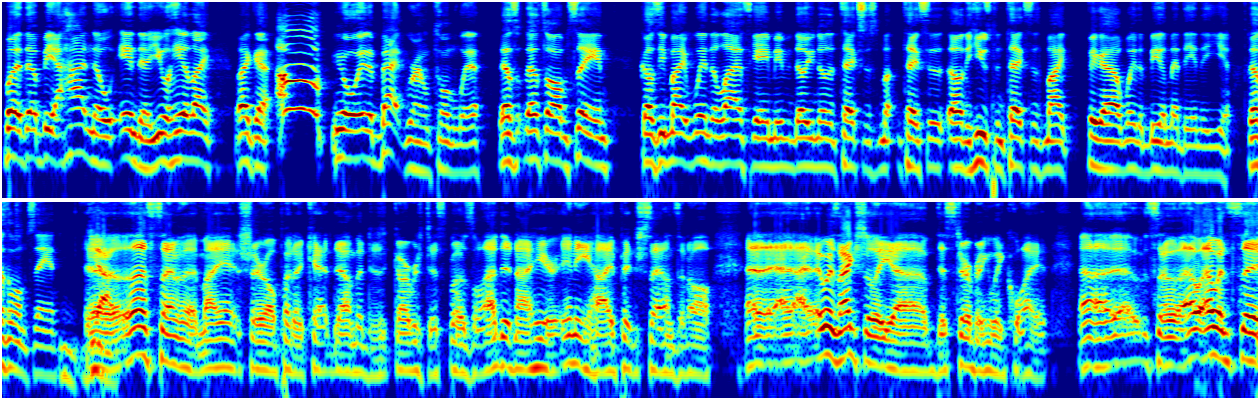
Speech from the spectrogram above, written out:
But there'll be a high note in there. You'll hear like like a ah, you know, in the background somewhere. That's that's all I'm saying because he might win the last game, even though you know the Texas, Texas, uh, the Houston Texans might figure out a way to beat him at the end of the year. That's what I'm saying. Yeah, yeah. last time that my aunt Cheryl put a cat down the garbage disposal, I did not hear any high pitched sounds at all. Uh, it was actually uh, disturbingly quiet. Uh, so I, I, would say,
